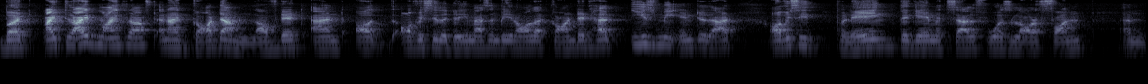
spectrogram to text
but I tried Minecraft and I goddamn loved it. And uh, obviously the Dream SMP and all that content helped ease me into that. Obviously, playing the game itself was a lot of fun and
